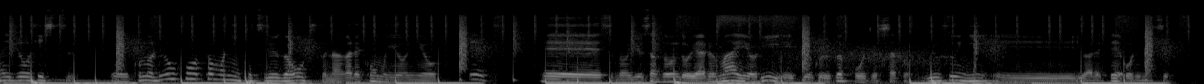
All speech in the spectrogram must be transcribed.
帯状皮質、えー、この両方ともに血流が大きく流れ込むようによって、えー、その有酸素運動をやる前より、え記憶力が向上したというふうに、え言われております。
